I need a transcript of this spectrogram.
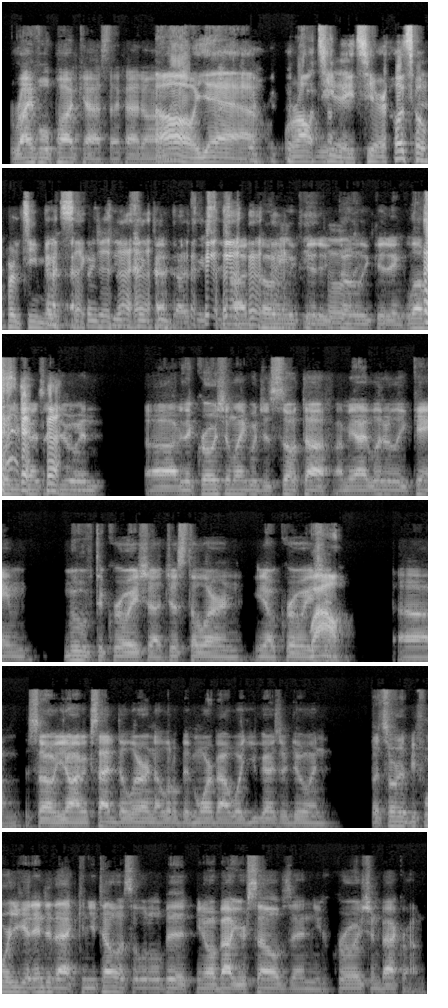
rival podcast I've had on. Oh yeah, we're all Yeah. teammates here. Let's hope for teammates section. thank you, guys. Thank you. No, I'm totally kidding. totally. Totally kidding. Love what you guys are doing. Uh, I mean, the Croatian language is so tough. I mean, I literally came, moved to Croatia just to learn, you know, Croatian. Wow. Um, so, you know, I'm excited to learn a little bit more about what you guys are doing. But sort of before you get into that, can you tell us a little bit, you know, about yourselves and your Croatian background?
